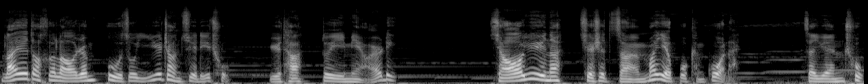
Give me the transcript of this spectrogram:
来到和老人不足一丈距离处，与他对面而立。小玉呢，却是怎么也不肯过来，在远处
